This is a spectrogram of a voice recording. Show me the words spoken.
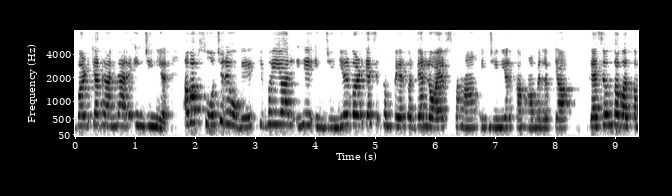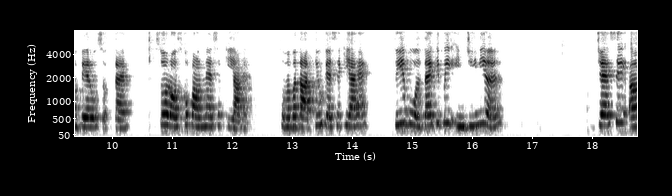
वर्ड क्या ध्यान में आ रहा है? इंजीनियर। अब आप सोच रहे होगे कि भाई यार ये इंजीनियर वर्ड कैसे कंपेयर कर दिया लॉयर्स कहाँ? इंजीनियर कहाँ? मतलब क्या? कैसे उनका वर्क कंपेयर हो सकता है? सो रॉस्को पाउंड ने ऐसा किया है। तो मैं बताती हूँ कैसे किया है। तो ये बोलता है कि भाई इंजीनियर जैसे आ,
